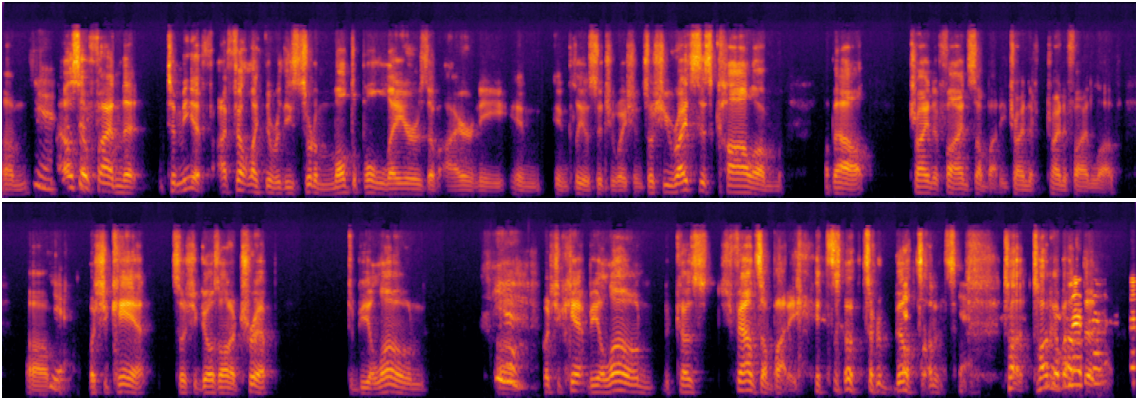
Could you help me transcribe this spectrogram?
um, yeah. I also find that to me, I felt like there were these sort of multiple layers of irony in in Cleo's situation. So she writes this column about trying to find somebody, trying to trying to find love, um, yeah. but she can't. So she goes on a trip to be alone. Um, yeah. Um, but she can't be alone because she found somebody. so it's sort of built on itself. Yeah. Talk, talk yeah, about the. I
